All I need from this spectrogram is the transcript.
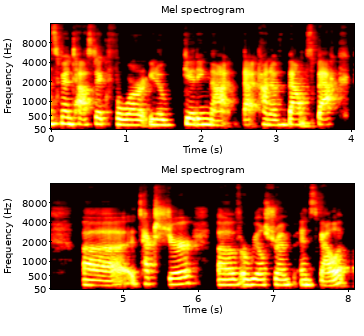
It's fantastic for you know getting that that kind of bounce back uh, texture of a real shrimp and scallop.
